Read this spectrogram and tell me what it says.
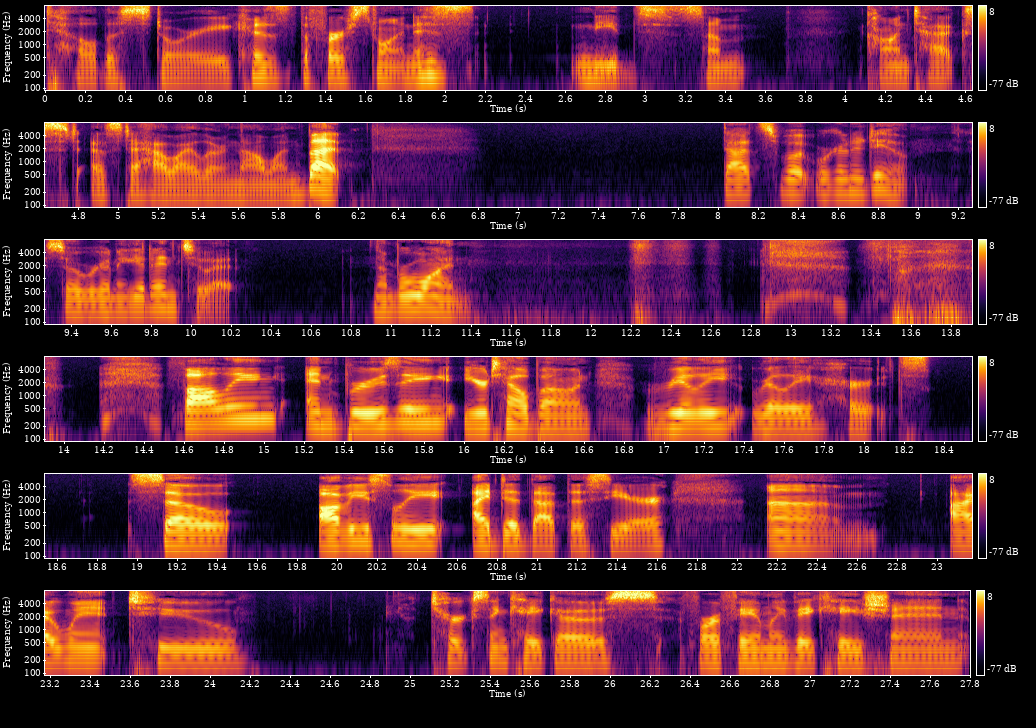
tell the story because the first one is needs some context as to how I learned that one. But that's what we're going to do. So we're going to get into it. Number one falling and bruising your tailbone really, really hurts. So obviously, I did that this year. Um, I went to Turks and Caicos for a family vacation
